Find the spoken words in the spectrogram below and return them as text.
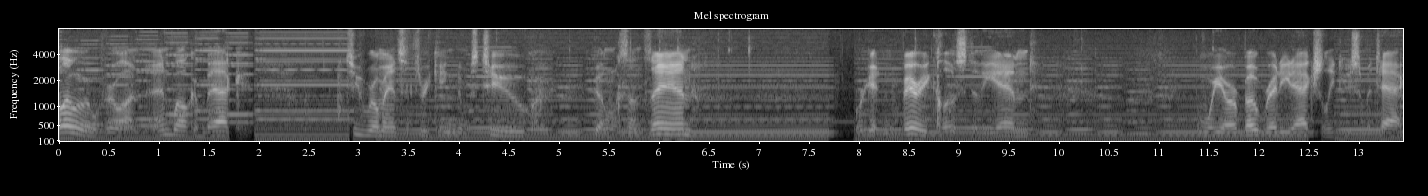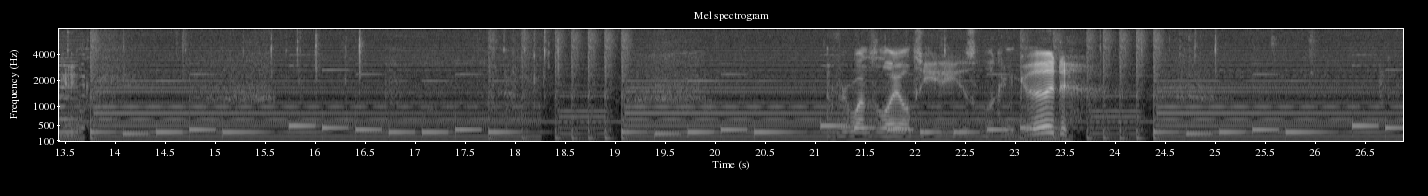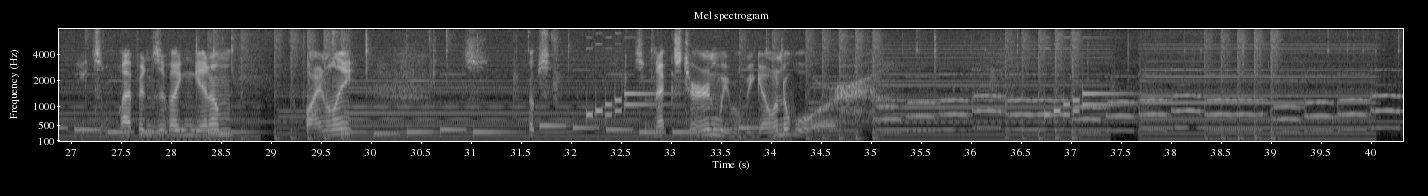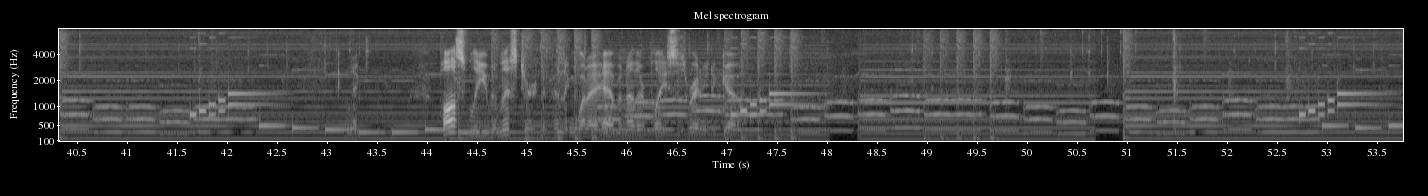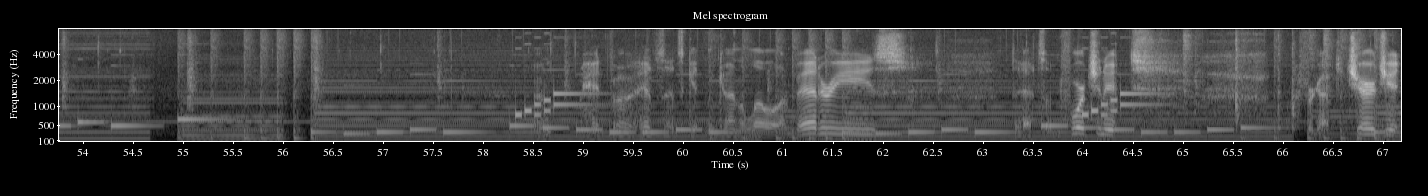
Hello everyone, and welcome back to Romance of Three Kingdoms 2, Gongsun Zan. We're getting very close to the end. We are about ready to actually do some attacking. Everyone's loyalty is looking good. Need some weapons if I can get them finally. Oops. So next turn we will be going to war. Possibly even this turn, depending what I have in other places ready to go. Oh, headset's getting kind of low on batteries. That's unfortunate. I forgot to charge it.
